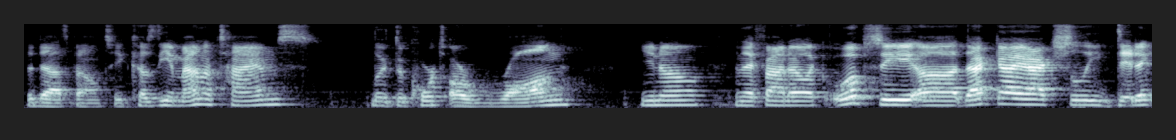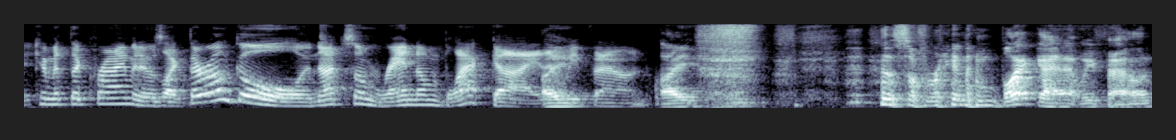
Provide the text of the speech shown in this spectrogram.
the death penalty because the amount of times like the courts are wrong, you know, and they found out like, whoopsie, uh, that guy actually didn't commit the crime, and it was like their uncle and not some random black guy that I- we found. i some random black guy that we found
